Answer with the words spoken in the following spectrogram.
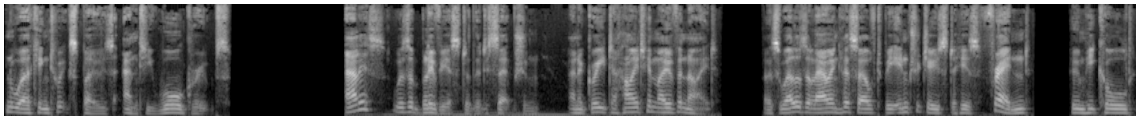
and working to expose anti war groups. Alice was oblivious to the deception and agreed to hide him overnight, as well as allowing herself to be introduced to his friend, whom he called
